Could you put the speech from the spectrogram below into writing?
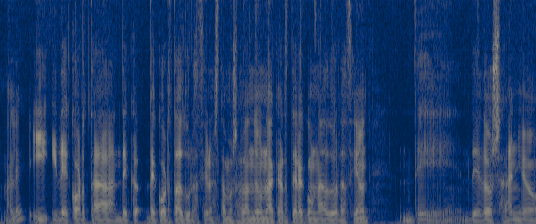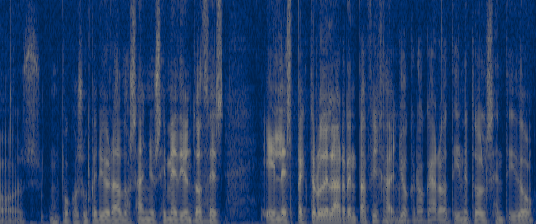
¿Vale? Y, y de, corta, de, co- de corta duración. Estamos hablando de una cartera con una duración de, de dos años, un poco superior a dos años y medio. Entonces, el espectro de la renta fija, yo creo que ahora tiene todo el sentido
